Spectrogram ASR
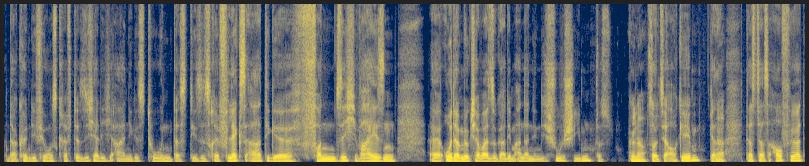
Und da können die Führungskräfte sicherlich einiges tun, dass dieses reflexartige von sich weisen äh, oder möglicherweise sogar dem anderen in die Schuhe schieben, das genau. soll es ja auch geben, genau, Ja. dass das aufhört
